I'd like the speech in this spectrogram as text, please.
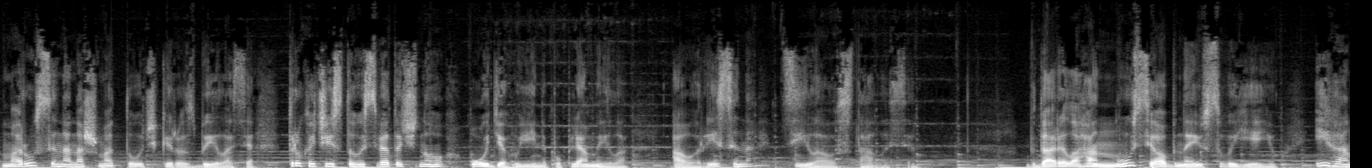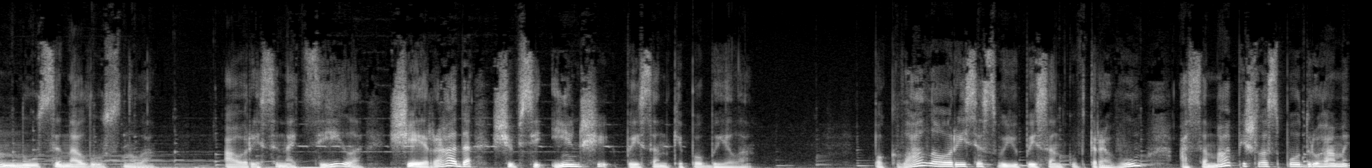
Марусина на шматочки розбилася, трохи чистого святочного одягу їй не поплямила, а Орисина ціла осталася. Вдарила Ганнуся об нею своєю, і Ганнусина луснула. А Орисина ціла, ще й рада, що всі інші писанки побила. Поклала Орися свою писанку в траву, а сама пішла з подругами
